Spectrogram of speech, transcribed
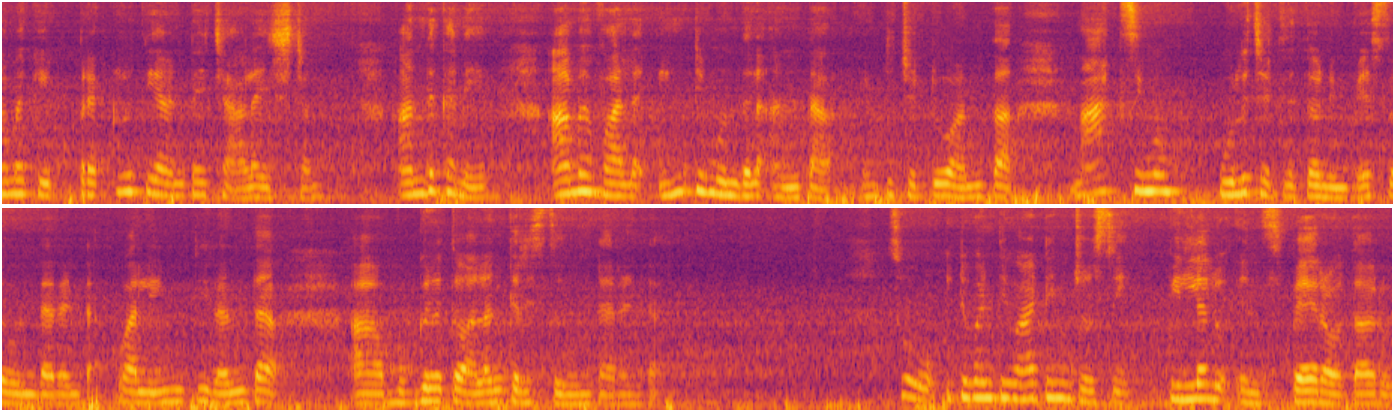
ఆమెకి ప్రకృతి అంటే చాలా ఇష్టం. అందుకని ఆమె వాళ్ళ ఇంటి ముందల అంతా ఇంటి చుట్టూ అంతా మ్యాక్సిమం పూల చెట్లతో నింపేస్తూ ఉంటారంట. వాళ్ళ ఇంటిదంతా ముగ్గులతో అలంకరిస్తూ ఉంటారంట. సో ఇటువంటి వాటిని చూసి పిల్లలు ఇన్స్పైర్ అవుతారు.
